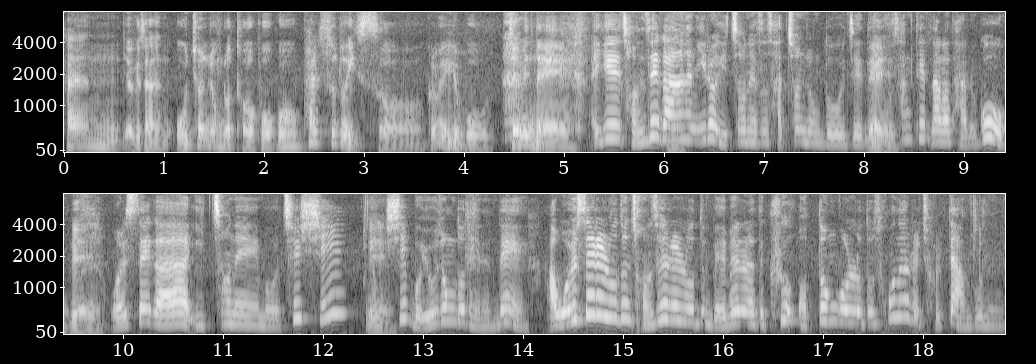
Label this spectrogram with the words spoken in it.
한 여기서 한 5천 정도 더 보고 팔 수도 있어. 그러면 이게 음. 뭐 재밌네. 이게 전세가 음. 한 1억 2천에서 4천 정도 이제 네. 내부 상태에 따라 다르고 네. 월세가 2천에 뭐 70, 네. 60 뭐 요 정도 되는데 아 월세를 놓든 전세를 놓든 매매를 하든 그 어떤 걸로도 손해를 절대 안 보는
